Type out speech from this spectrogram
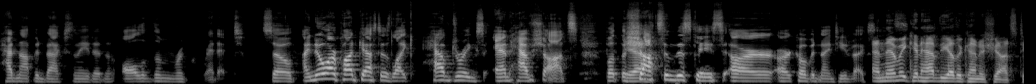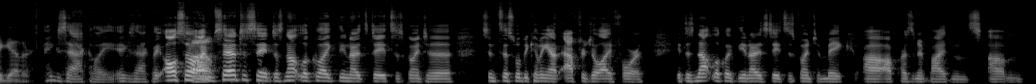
had not been vaccinated and all of them regret it. So I know our podcast is like have drinks and have shots, but the Yeah. shots in this case are are COVID-19 vaccines. And then we can have the other kind of shots together. Exactly, exactly. Also, Uh, I'm sad to say it does not look like the United States is going to, since this will be coming out after July 4th, it does not look like the United States is going to make uh, President Biden's um,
